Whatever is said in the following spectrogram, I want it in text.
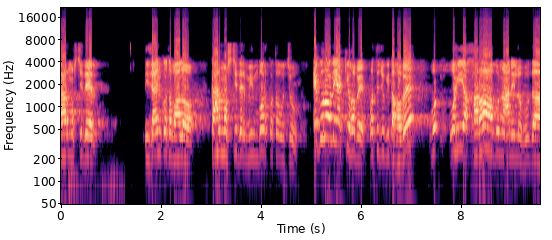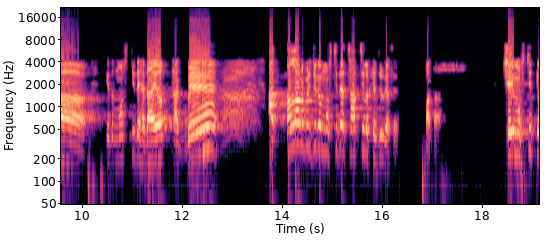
কার মসজিদের ডিজাইন কত ভালো, কার মসজিদের মিম্বর কত উঁচু, এগুলো নিয়ে কি হবে? প্রতিযোগিতা হবে। আনিল হুদা। কিন্তু মসজিদে হেদায়ত থাকবে। আল্লাহ নবীর যুগে মসজিদের ছাদ ছিল খেজুর গাছের পাতা। সেই মসজিদকে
